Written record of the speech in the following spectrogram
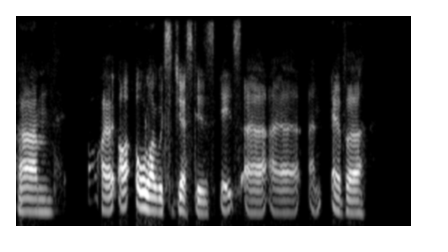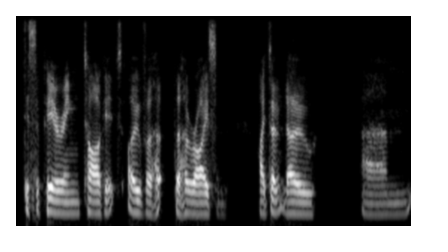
Um, I, I, all I would suggest is it's uh, uh, an ever disappearing target over the horizon. I don't know um,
